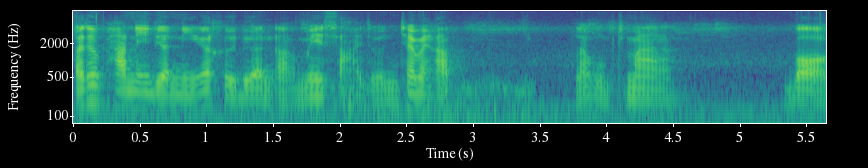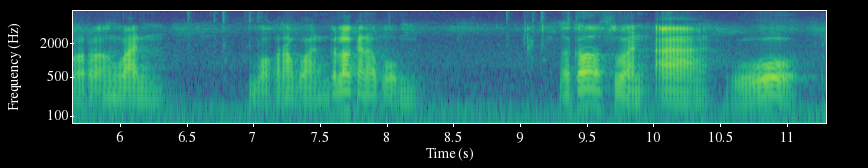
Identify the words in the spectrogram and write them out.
Battle Pass ในเดือนนี้ก็คือเดือนอ่าเมษายนใช่ไหมครับ แล้วผมจะมา บอกรางวัล บอกรางวัลก็แล้วกันนะผม แล้วก็ส่วนอ่าโอ้เท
